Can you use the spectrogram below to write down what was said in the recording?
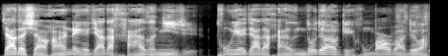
家的小孩，那个家的孩子，你是同学家的孩子，你都都要给红包吧，对吧？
